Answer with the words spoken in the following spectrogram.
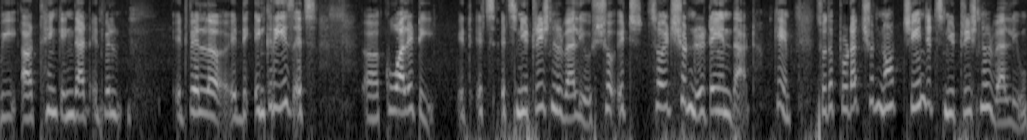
we are thinking that it will it will it increase its quality. It, its its nutritional value. So it so it should retain that. Okay. So the product should not change its nutritional value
